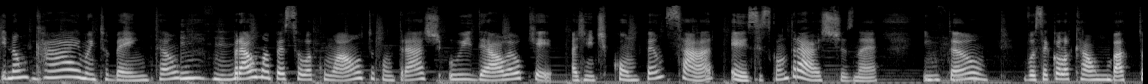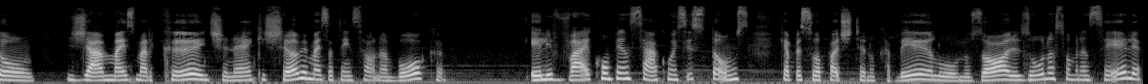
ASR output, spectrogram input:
e não cai muito bem. Então, uhum. para uma pessoa com alto contraste, o ideal é o quê? A gente compensar esses contrastes, né? Então, uhum. você colocar um batom já mais marcante, né, que chame mais atenção na boca, ele vai compensar com esses tons que a pessoa pode ter no cabelo, ou nos olhos, ou na sobrancelha,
